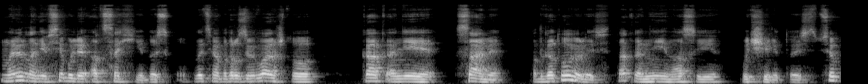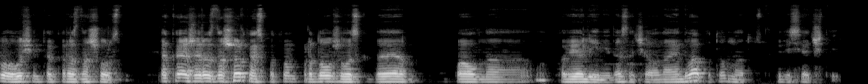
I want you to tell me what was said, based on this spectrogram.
наверное, не все были отсахи. То есть, под этим я подразумеваю, что как они сами подготовились, так они нас и учили. То есть все было очень так разношерстно. Такая же разношерстность потом продолжилась, когда я попал на авиалинии, да, сначала на Н2, потом на Ту-154. И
